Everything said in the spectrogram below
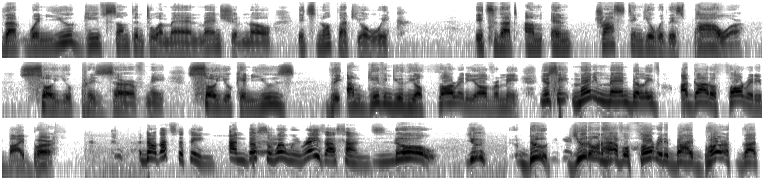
that when you give something to a man, man should know it's not that you're weak. It's that I'm entrusting you with this power so you preserve me, so you can use the, I'm giving you the authority over me. You see, many men believe I got authority by birth. No, that's the thing. And that's the way we raise our sons. No, you, dude, you don't have authority by birth that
